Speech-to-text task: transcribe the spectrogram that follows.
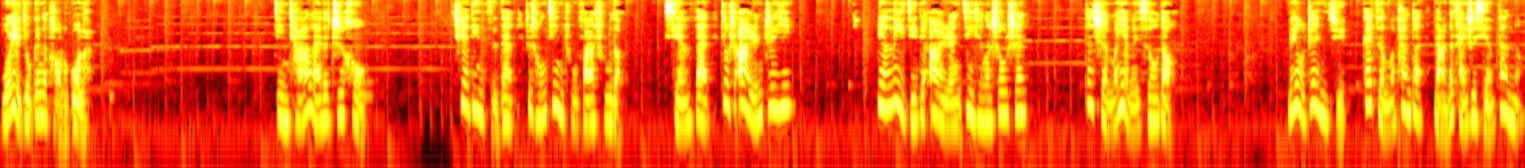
我也就跟着跑了过来。”警察来了之后。确定子弹是从近处发出的，嫌犯就是二人之一，便立即对二人进行了搜身，但什么也没搜到。没有证据，该怎么判断哪个才是嫌犯呢？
